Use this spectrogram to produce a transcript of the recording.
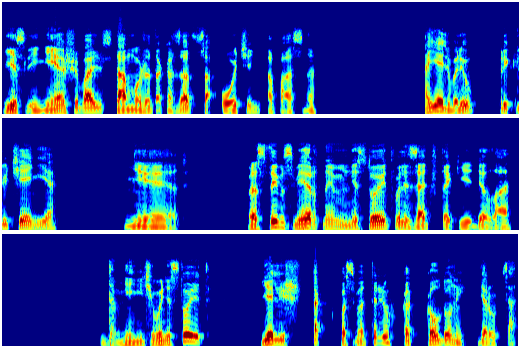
Если не ошибаюсь, там может оказаться очень опасно. — А я люблю приключения. — Нет, простым смертным не стоит вылезать в такие дела. — Да мне ничего не стоит. Я лишь так посмотрю, как колдуны дерутся.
